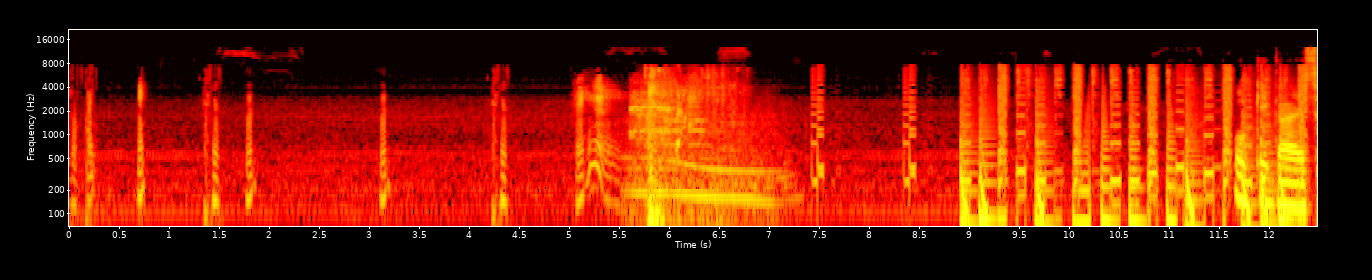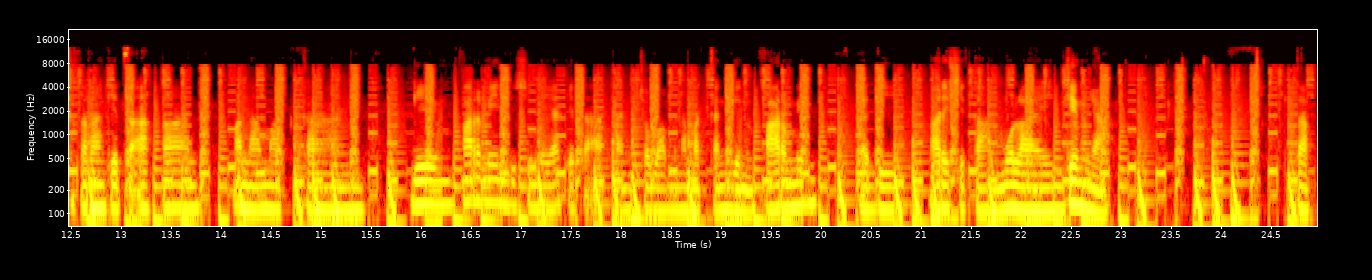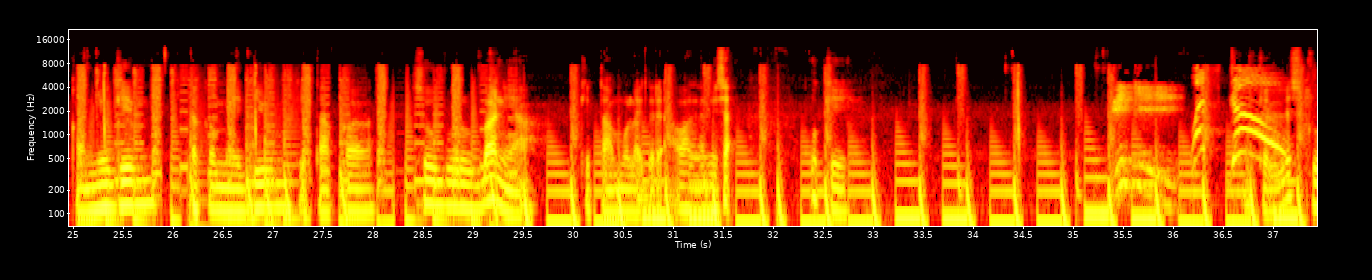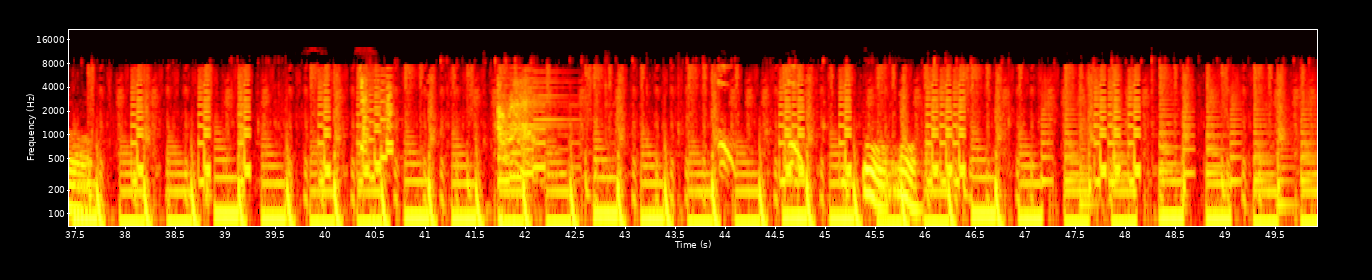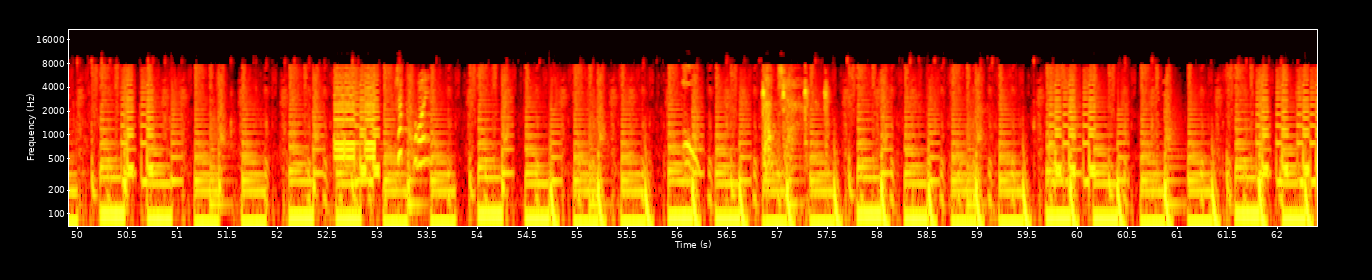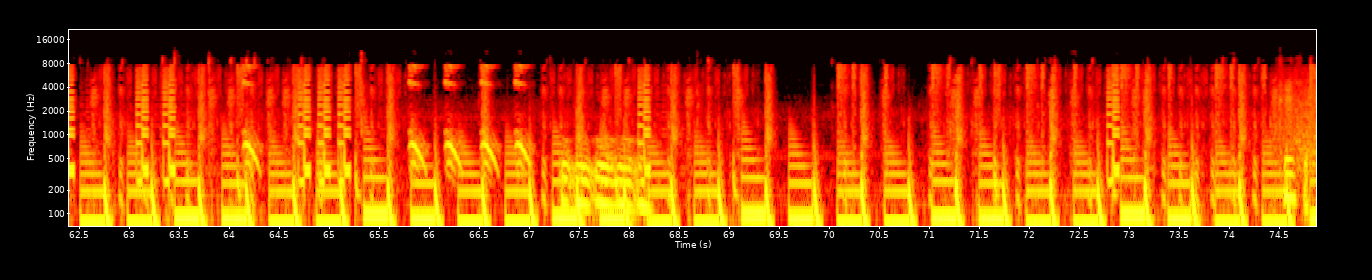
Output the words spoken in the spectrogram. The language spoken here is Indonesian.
Oke guys, sekarang kita akan menamatkan game farming di sini ya. Kita akan coba menamatkan game farming. Jadi, mari kita mulai gamenya. Kita ke new game, kita ke medium, kita ke suburban ya. Kita mulai dari awal ya guys ya. Oke. Oke, let's go. Uh, uh.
